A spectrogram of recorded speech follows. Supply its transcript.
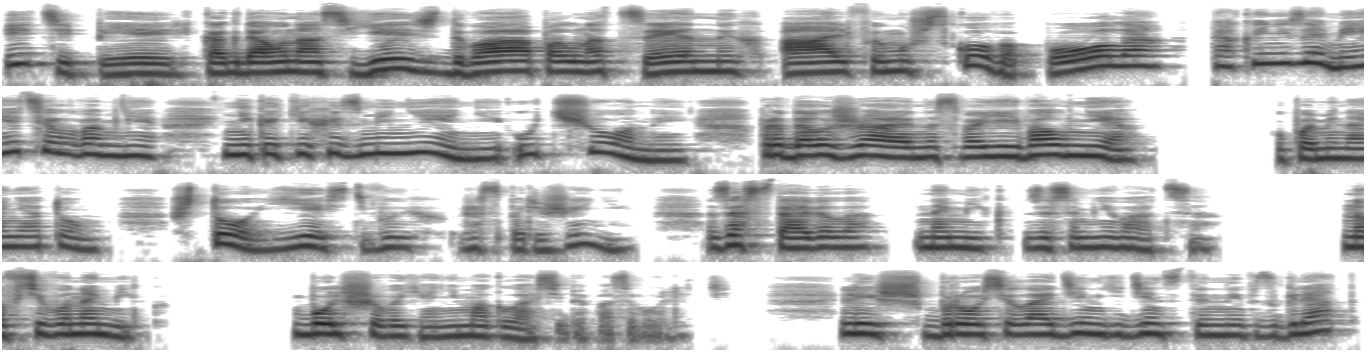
И теперь, когда у нас есть два полноценных альфы мужского пола, так и не заметил во мне никаких изменений ученый, продолжая на своей волне. Упоминание о том, что есть в их распоряжении, заставило на миг засомневаться. Но всего на миг. Большего я не могла себе позволить. Лишь бросила один единственный взгляд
